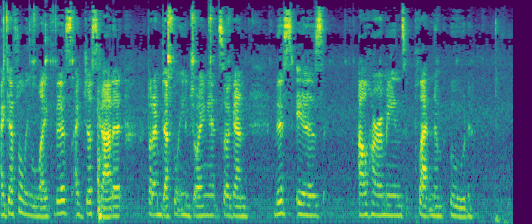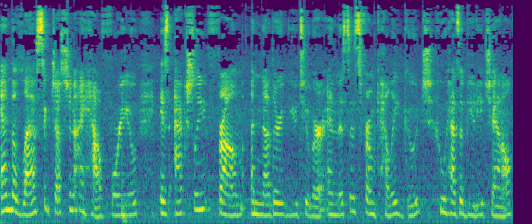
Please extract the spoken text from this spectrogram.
I definitely like this. I just got it, but I'm definitely enjoying it. So again, this is Al Haramain's Platinum Oud. And the last suggestion I have for you is actually from another YouTuber, and this is from Kelly Gooch, who has a beauty channel.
